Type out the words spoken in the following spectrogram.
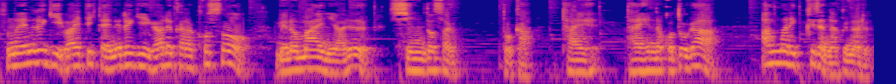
そのエネルギー、湧いてきたエネルギーがあるからこそ、目の前にあるしんどさとか大変、大変なことがあんまり苦じゃなくなる。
